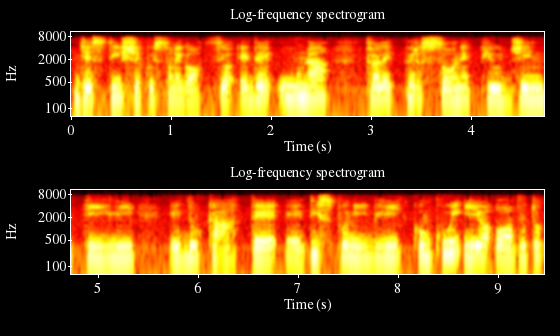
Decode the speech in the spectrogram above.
gestisce questo negozio ed è una tra le persone più gentili, educate e disponibili con cui io ho avuto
